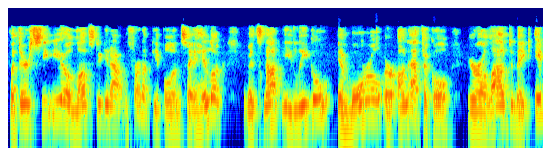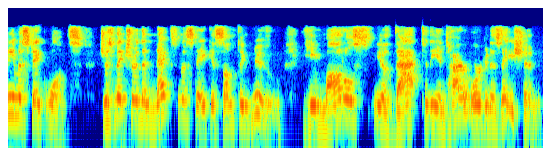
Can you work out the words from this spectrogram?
but their ceo CEO loves to get out in front of people and say, hey, look, if it's not illegal, immoral, or unethical, you're allowed to make any mistake once. Just make sure the next mistake is something new. He models, you know, that to the entire organization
